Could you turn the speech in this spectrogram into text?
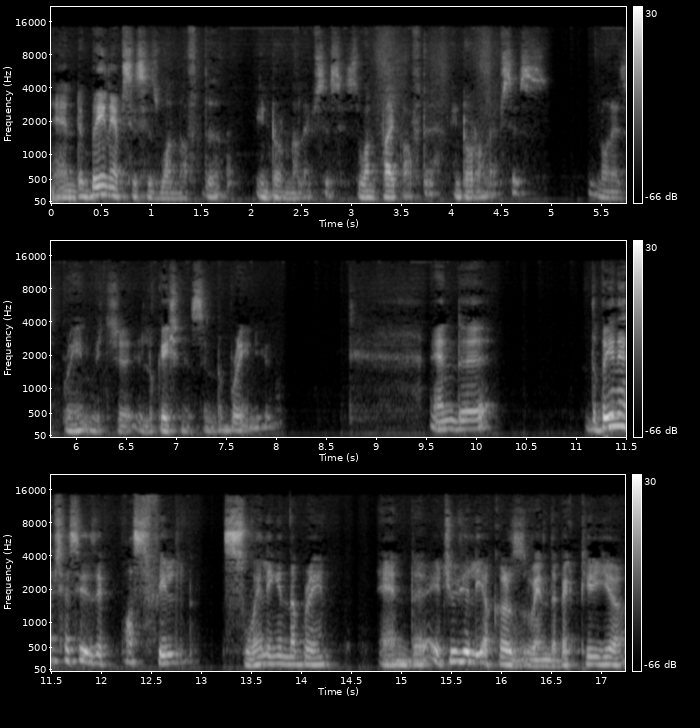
and brain abscess is one of the internal abscesses one type of the internal abscess known as brain which uh, location is in the brain you know. And uh, the brain abscess is a pus filled swelling in the brain and uh, it usually occurs when the bacteria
